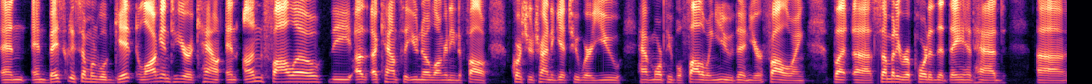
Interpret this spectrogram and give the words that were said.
and and basically someone will get log into your account and unfollow the uh, accounts that you no longer need to follow. Of course, you're trying to get to where you have more people following you than you're following, but uh, somebody reported that they had had uh,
